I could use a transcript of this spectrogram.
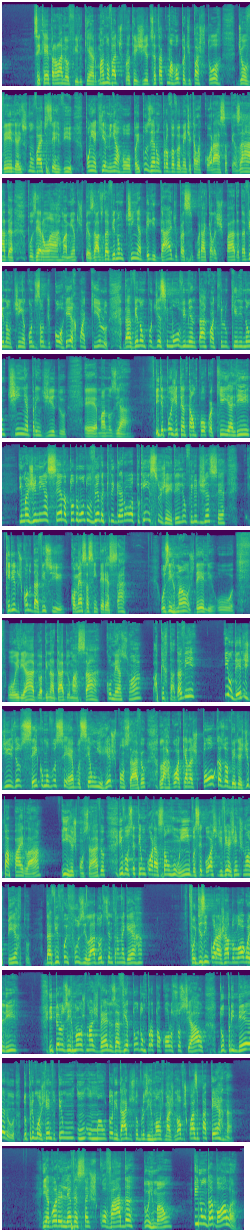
Você quer ir para lá, meu filho? Quero, mas não vá desprotegido. Você está com uma roupa de pastor, de ovelha, isso não vai te servir. Põe aqui a minha roupa. E puseram provavelmente aquela coraça pesada, puseram lá armamentos pesados. Davi não tinha habilidade para segurar aquela espada, Davi não tinha condição de correr com aquilo, Davi não podia se movimentar com aquilo que ele não tinha aprendido é, manusear. E depois de tentar um pouco aqui e ali, Imaginem a cena, todo mundo vendo aquele garoto. Quem é esse sujeito? Ele é o filho de Jessé. Queridos, quando Davi se começa a se interessar, os irmãos dele, o, o Eliabe, o Abinadab e o Massá, começam a apertar Davi. E um deles diz: Eu sei como você é, você é um irresponsável, largou aquelas poucas ovelhas de papai lá, irresponsável, e você tem um coração ruim, você gosta de ver a gente no aperto. Davi foi fuzilado antes de entrar na guerra, foi desencorajado logo ali. E pelos irmãos mais velhos havia todo um protocolo social do primeiro, do primogênito, ter um, um, uma autoridade sobre os irmãos mais novos, quase paterna. E agora ele leva essa escovada do irmão e não dá bola.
